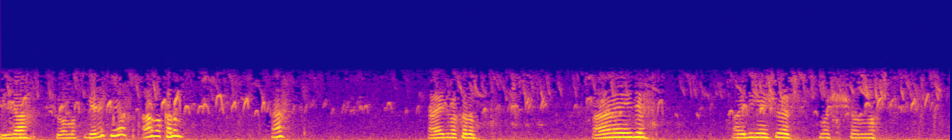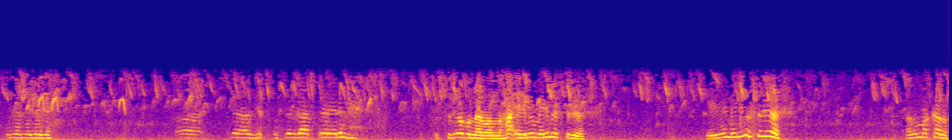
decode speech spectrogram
İlla şu olması gerekmiyor. Al bakalım. Hah. Haydi bakalım. Haydi. Haydi gençler. Maşallah. Ay, Birazcık ısırgan verelim. Isırıyor bunlar vallahi. Ha, elimim elim ısırıyor. Elimim elim ısırıyor. Alın bakalım.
